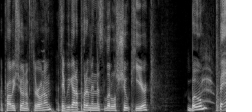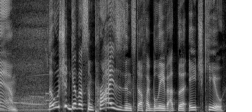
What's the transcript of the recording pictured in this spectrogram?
I probably shouldn't have thrown him. I think we got to put him in this little chute here. Boom. Bam. Those should give us some prizes and stuff, I believe, at the HQ.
